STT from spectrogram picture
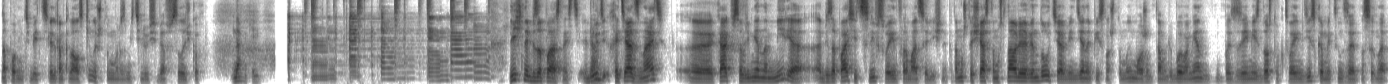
напомню тебе телеграм-канал скину, чтобы мы разместили у себя в ссылочках. Да, окей. Личная безопасность. Да. Люди хотят знать, как в современном мире обезопасить слив своей информации личной. Потому что сейчас, там, устанавливая винду, у тебя в винде написано, что мы можем там в любой момент заиметь доступ к твоим дискам, и ты за это, на,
